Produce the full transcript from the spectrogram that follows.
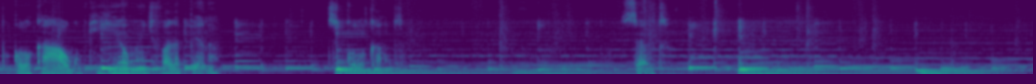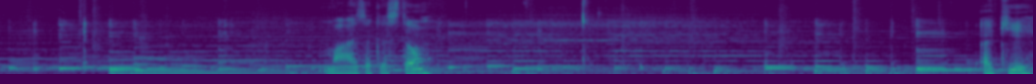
para colocar algo que realmente vale a pena ser colocado. Certo? Mas a questão é que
